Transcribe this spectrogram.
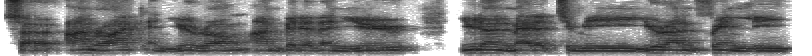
So I'm right and you're wrong. I'm better than you. You don't matter to me. You're unfriendly.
